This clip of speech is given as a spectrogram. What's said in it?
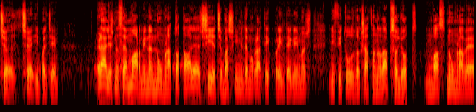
që që i pëlqejnë. Realisht nëse marrim në numra totale, shihet që Bashkimi Demokratik për Integrim është një fitues, do kisha thënë edhe absolut, mbas numrave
